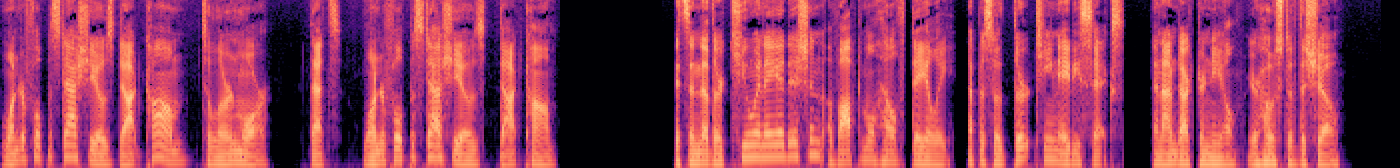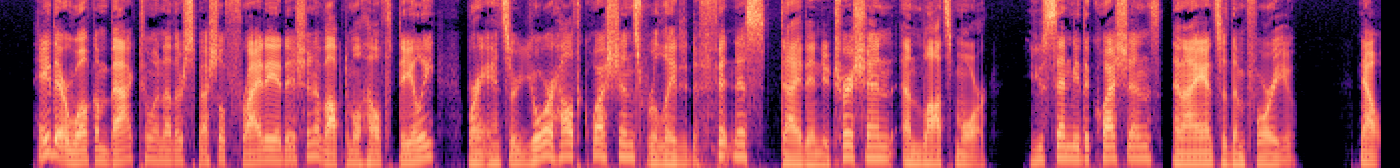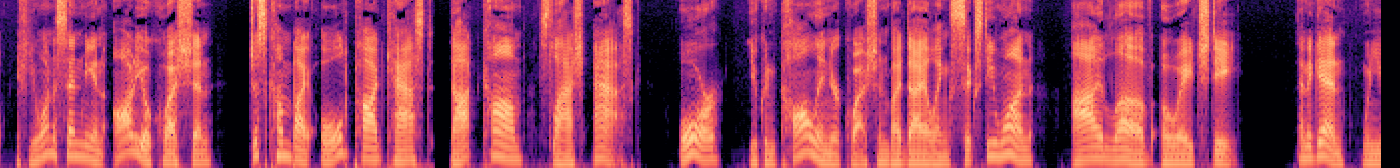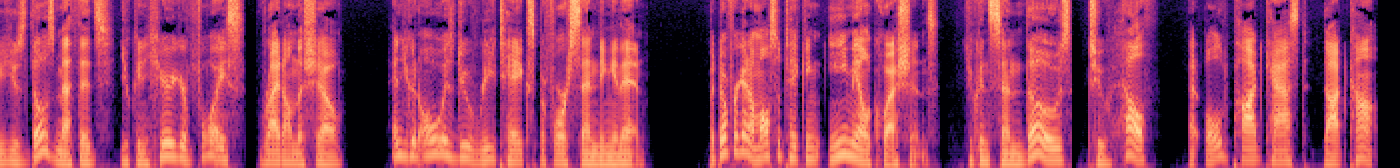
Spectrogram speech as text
wonderfulpistachios.com to learn more. That's wonderfulpistachios.com. It's another Q&A edition of Optimal Health Daily, episode 1386, and I'm Dr. Neal, your host of the show. Hey there, welcome back to another special Friday edition of Optimal Health Daily, where I answer your health questions related to fitness, diet and nutrition, and lots more. You send me the questions and I answer them for you. Now, if you want to send me an audio question, just come by oldpodcast.com slash ask, or you can call in your question by dialing 61 I love OHD. And again, when you use those methods, you can hear your voice right on the show. And you can always do retakes before sending it in. But don't forget, I'm also taking email questions. You can send those to health at oldpodcast.com.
